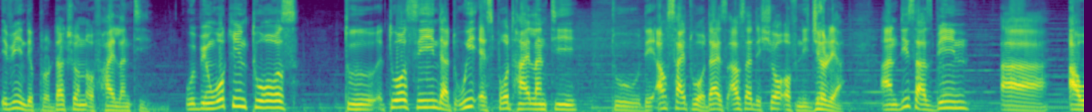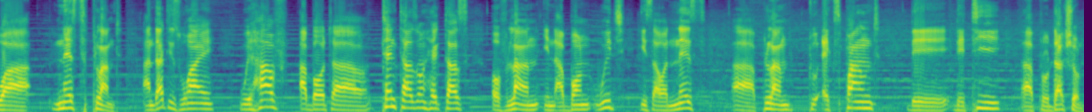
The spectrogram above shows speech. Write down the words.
even in the production of Highland Tea. We've been working towards to towards seeing that we export Highland Tea to the outside world, that is outside the shore of Nigeria. And this has been uh, our next plant. And that is why we have about uh, 10,000 hectares of land in Abon, which is our next uh, plan to expand the, the tea uh, production.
